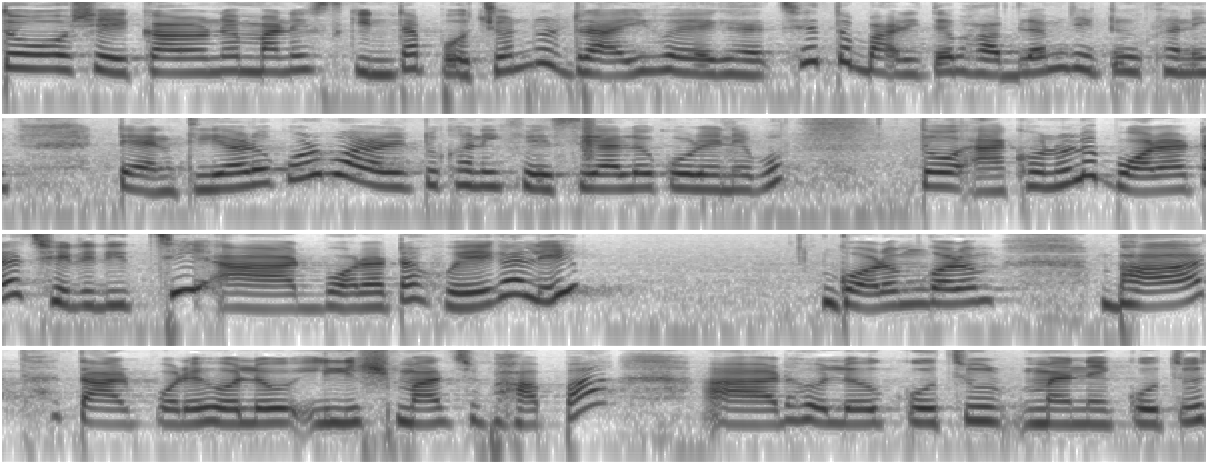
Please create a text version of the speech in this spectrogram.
তো সেই কারণে মানে স্কিনটা প্রচণ্ড ড্রাই হয়ে গেছে, তো বাড়িতে ভাবলাম যে একটুখানি ট্যান ক্লিয়ারও করব আর একটুখানি ফেসিয়ালও করে নেব। তো এখন হলো বড়াটা ছেড়ে দিচ্ছি আর বড়াটা হয়ে গেলেই গরম গরম ভাত, তারপরে হলো ইলিশ মাছ ভাপা, আর হলো কচুর মানে কচুর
